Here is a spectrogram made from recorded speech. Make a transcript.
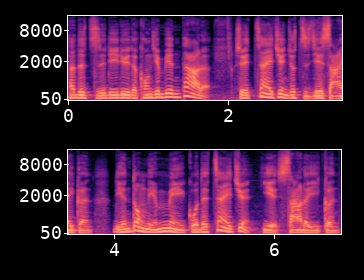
它的值利率的空间变大了，所以债券就直接杀一根，联动连美国的债券也杀了一根。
